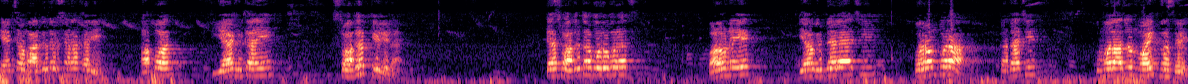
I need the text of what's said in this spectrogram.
यांच्या मार्गदर्शनाखाली आपण या ठिकाणी स्वागत केलेलं आहे. त्या स्वागताबरोबरच बाळवणे एक या विद्यालयाची परंपरा कदाचित तुम्हाला अजून माहीत नसेल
